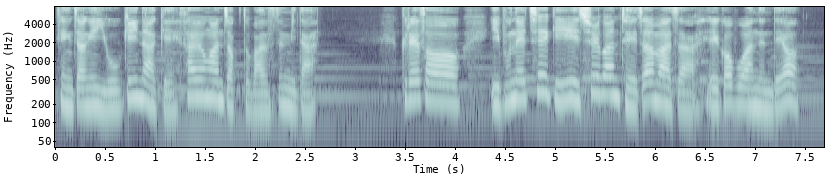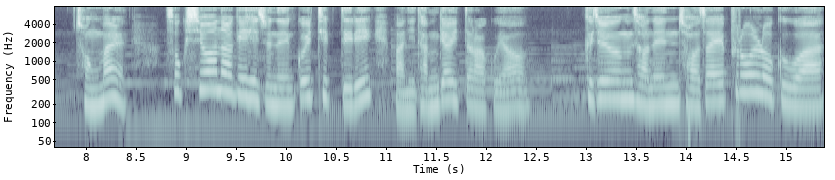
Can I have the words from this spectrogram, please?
굉장히 요긴하게 사용한 적도 많습니다. 그래서 이분의 책이 출간되자마자 읽어보았는데요. 정말 속 시원하게 해주는 꿀팁들이 많이 담겨 있더라고요. 그중 저는 저자의 프롤로그와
